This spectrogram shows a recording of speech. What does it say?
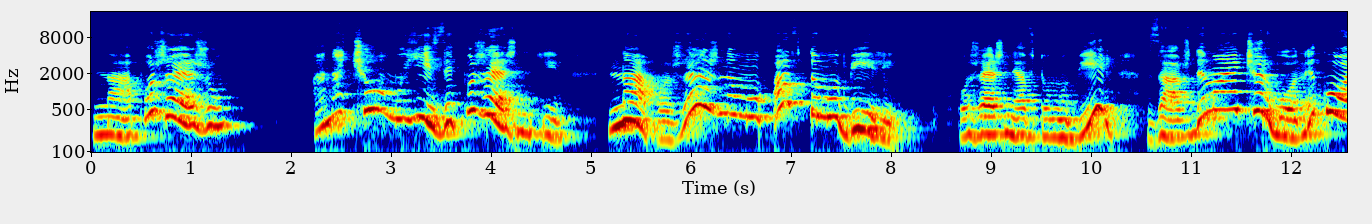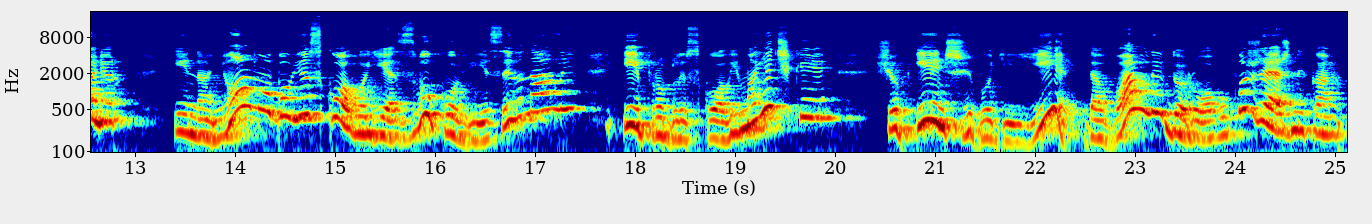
на пожежу. А на чому їздять пожежники? На пожежному автомобілі. Пожежний автомобіль завжди має червоний колір, і на ньому обов'язково є звукові сигнали і проблискові маячки, щоб інші водії давали дорогу пожежникам.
